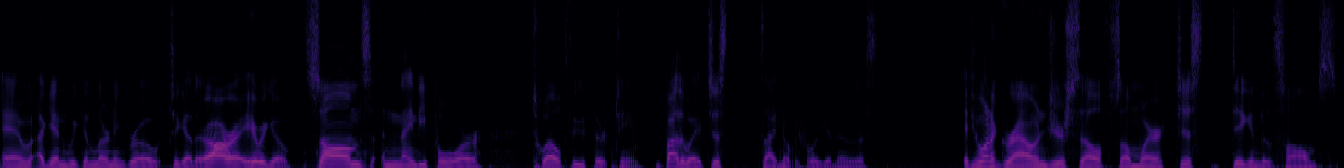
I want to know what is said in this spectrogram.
and again, we can learn and grow together. All right, here we go. Psalms 94, 12 through 13. By the way, just side note before we get into this if you want to ground yourself somewhere, just dig into the Psalms.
